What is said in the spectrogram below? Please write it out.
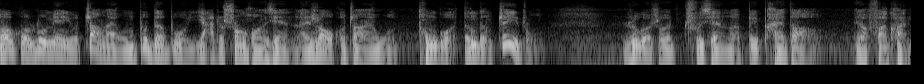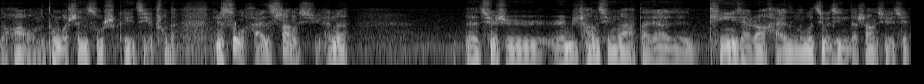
包括路面有障碍，我们不得不压着双黄线来绕过障碍物通过等等，这种如果说出现了被拍到要罚款的话，我们通过申诉是可以解除的。你送孩子上学呢，呃，确实人之常情啊，大家停一下，让孩子能够就近的上学去，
